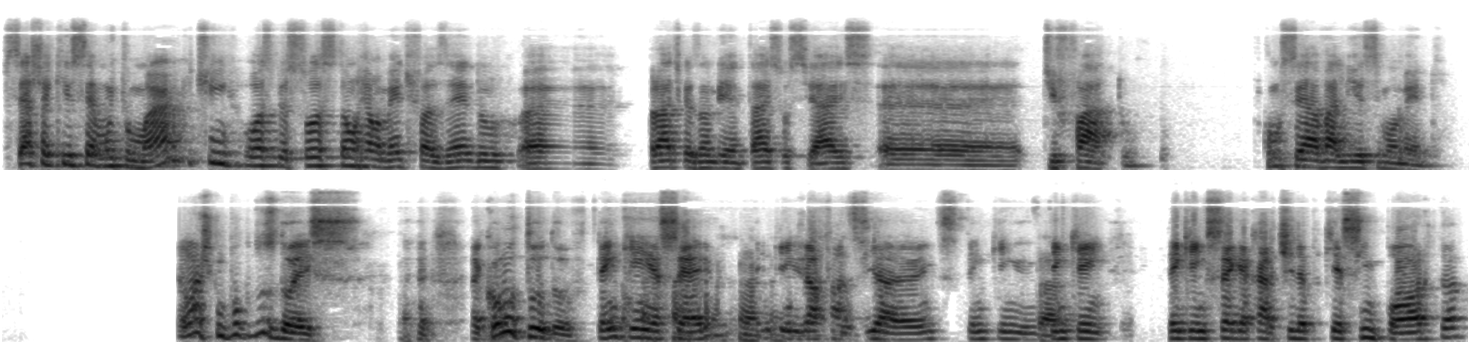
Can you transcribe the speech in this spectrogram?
Você acha que isso é muito marketing ou as pessoas estão realmente fazendo é, práticas ambientais, sociais é, de fato? Como você avalia esse momento? Eu acho que um pouco dos dois. É como tudo, tem quem é sério, tem quem já fazia antes, tem quem, tá. tem quem, tem quem segue a cartilha porque se importa,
